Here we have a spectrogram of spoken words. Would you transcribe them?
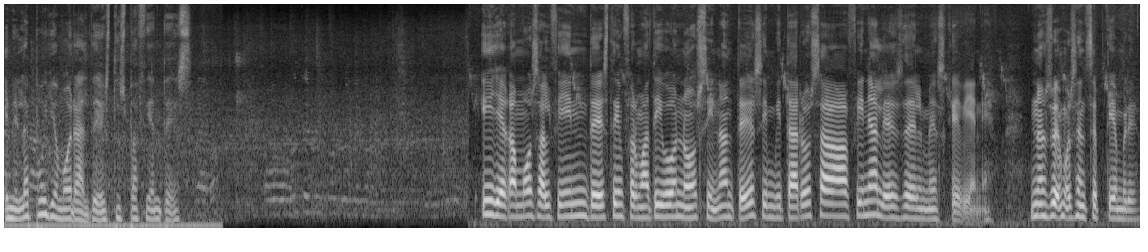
en el apoyo moral de estos pacientes. Y llegamos al fin de este informativo, no sin antes invitaros a finales del mes que viene. Nos vemos en septiembre.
